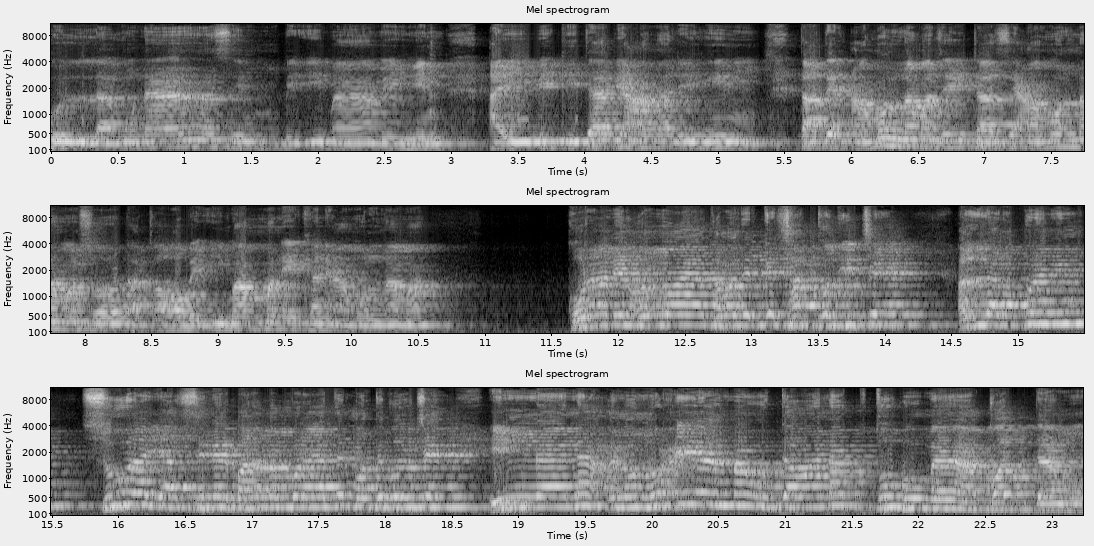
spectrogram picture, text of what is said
কুল্লা মুনাসিম আই আমালিহিম। তাদের আমল নামা যেটা আছে, আমল নামা সহ ডাকা হবে। ইমাম মানে এখানে আমল নামা। কোরআনের অন্য আয়াত আমাদেরকে সাক্ষ্য দিচ্ছে আল্লাহ রাব্বুল আলামিন সূরা ইয়াসিনের 12 নম্বর আয়াতের মধ্যে বলছেন, ইন্না নাহনু নুহয়িল মাউতা ওয়া নাকতুবু মা কদ্দামু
